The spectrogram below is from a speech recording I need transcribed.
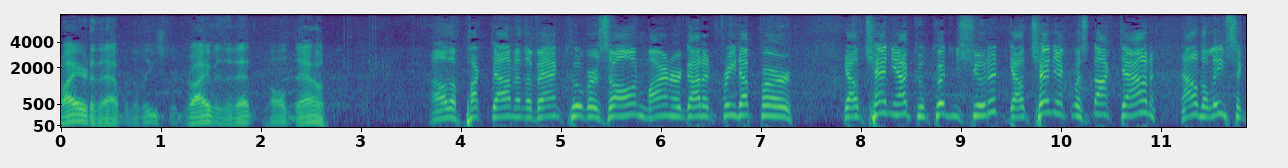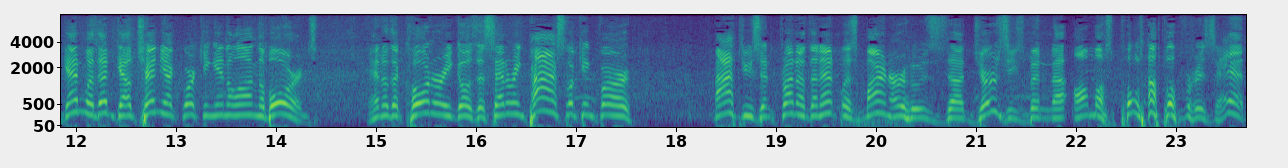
prior to that when the Leafs were driving the net hauled down. Now the puck down in the Vancouver zone. Marner got it freed up for Galchenyuk, who couldn't shoot it. Galchenyuk was knocked down. Now the Leafs again with it. Galchenyuk working in along the boards. Into the corner he goes. A centering pass looking for Matthews in front of the net was Marner, whose uh, jersey's been uh, almost pulled up over his head.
